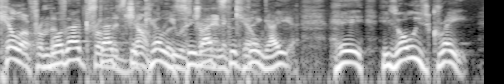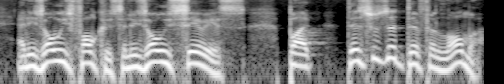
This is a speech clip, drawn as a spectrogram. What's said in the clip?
killer from the well, that's from that's the jump. killer. He was See, that's the kill. thing. I he he's always great and he's always focused and he's always serious. But this was a different Loma,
